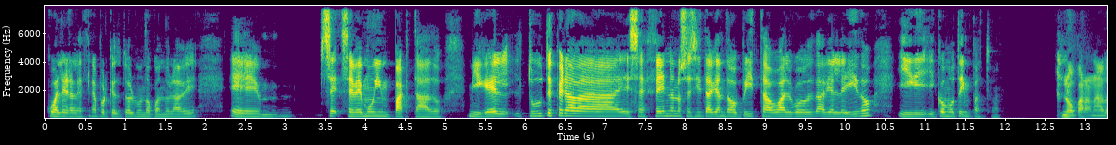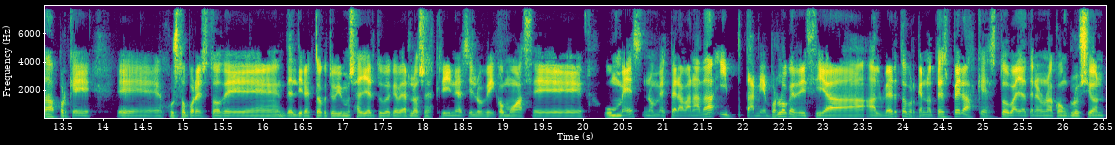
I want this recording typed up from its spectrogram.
cuál era la escena porque todo el mundo cuando la ve eh, se, ve muy impactado. Miguel, ¿tú te esperabas esa escena? No sé si te habían dado pistas o algo habías leído y, cómo te impactó. No, para nada, porque eh, justo por esto del directo que tuvimos ayer tuve que ver los screeners y lo vi como hace un mes, no me esperaba nada y también por lo que decía Alberto, porque no te esperas que esto vaya a tener una conclusión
